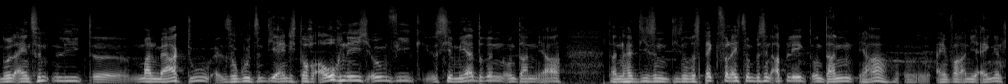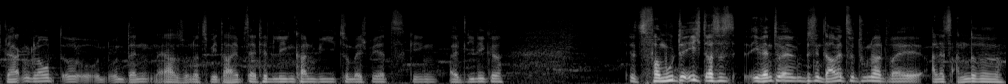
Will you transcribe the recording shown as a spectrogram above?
0-1 hinten liegt, äh, man merkt, du, so gut sind die eigentlich doch auch nicht, irgendwie ist hier mehr drin und dann, ja, dann halt diesen, diesen Respekt vielleicht so ein bisschen ablegt und dann, ja, äh, einfach an die eigenen Stärken glaubt äh, und, und dann, ja, so eine zweite Halbzeit hinlegen kann, wie zum Beispiel jetzt gegen Altlinike. Jetzt vermute ich, dass es eventuell ein bisschen damit zu tun hat, weil alles andere,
